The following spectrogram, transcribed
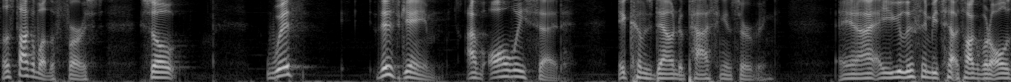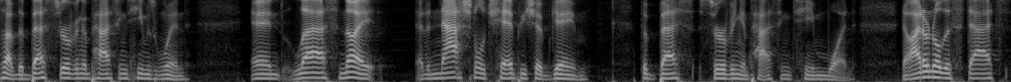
Let's talk about the first. So with this game, I've always said it comes down to passing and serving. And I, you listen to me t- talk about it all the time. The best serving and passing teams win. And last night at a national championship game, the best serving and passing team won. Now, I don't know the stats.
